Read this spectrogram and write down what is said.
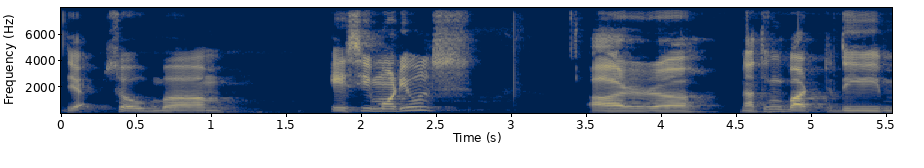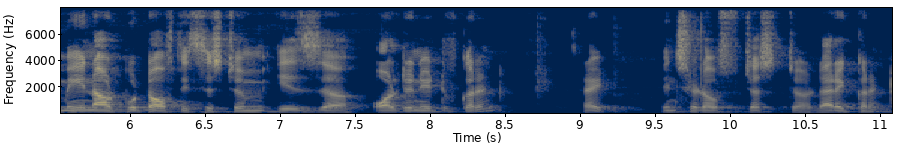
Yeah, so um, AC modules are uh, nothing but the main output of the system is uh, alternative current, right? Instead of just uh, direct current.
